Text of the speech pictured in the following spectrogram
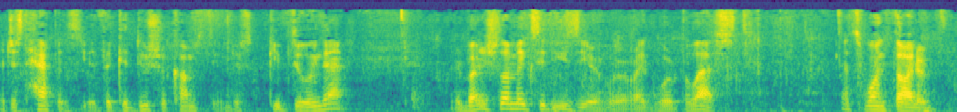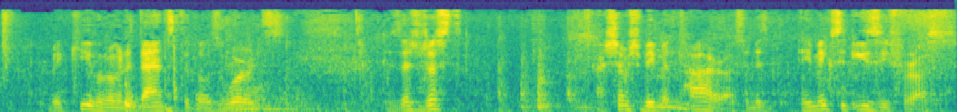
it just happens to you. The Kedusha comes to you. Just keep doing that. Rabbi Shalom makes it easier. We're like, we're blessed. That's one thought of Rekiva. We're going to dance to those words. Is that just Hashem should be matar us, and He makes it easy for us.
